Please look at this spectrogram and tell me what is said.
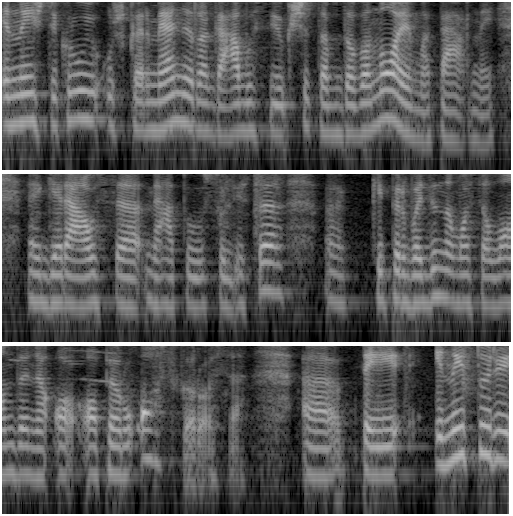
Jis iš tikrųjų už Karmen yra gavusi juk šitą apdovanojimą pernai. E, geriausia metų soliste, kaip ir vadinamosi Londone operų Oskaruose. E, tai jinai turi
